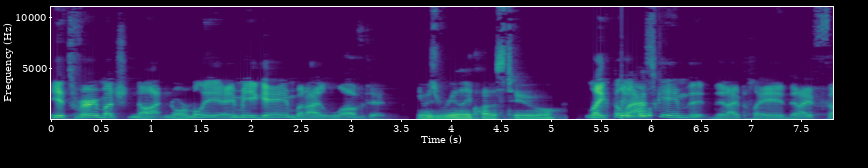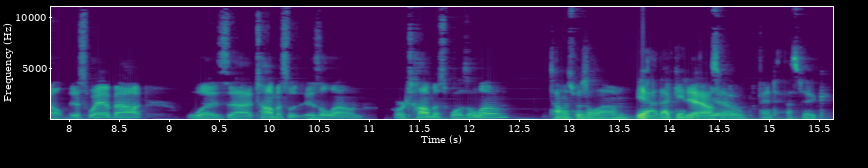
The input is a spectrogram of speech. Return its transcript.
it's very much not normally a me game, but I loved it. It was really close to Like the last game that that I played that I felt this way about was uh, Thomas is alone or Thomas was alone. Thomas was alone. Yeah, that game Yeah. was also fantastic.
